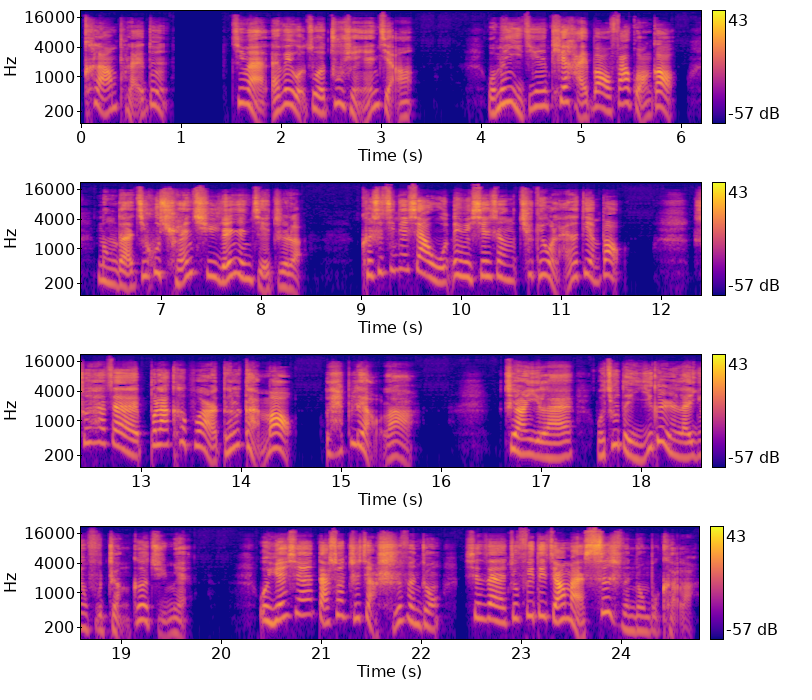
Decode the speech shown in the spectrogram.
克朗普莱顿，今晚来为我做助选演讲。我们已经贴海报、发广告，弄得几乎全区人人皆知了。可是今天下午那位先生却给我来了电报，说他在布拉克普尔得了感冒，来不了了。这样一来，我就得一个人来应付整个局面。我原先打算只讲十分钟，现在就非得讲满四十分钟不可了。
